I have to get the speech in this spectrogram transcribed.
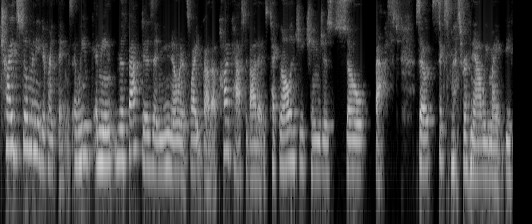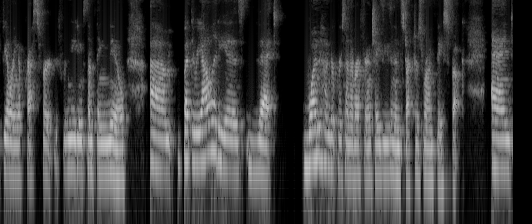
tried so many different things and we i mean the fact is and you know and it's why you've got a podcast about it is technology changes so fast. So six months from now we might be feeling oppressed for for needing something new. Um, but the reality is that 100% of our franchisees and instructors were on facebook. And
